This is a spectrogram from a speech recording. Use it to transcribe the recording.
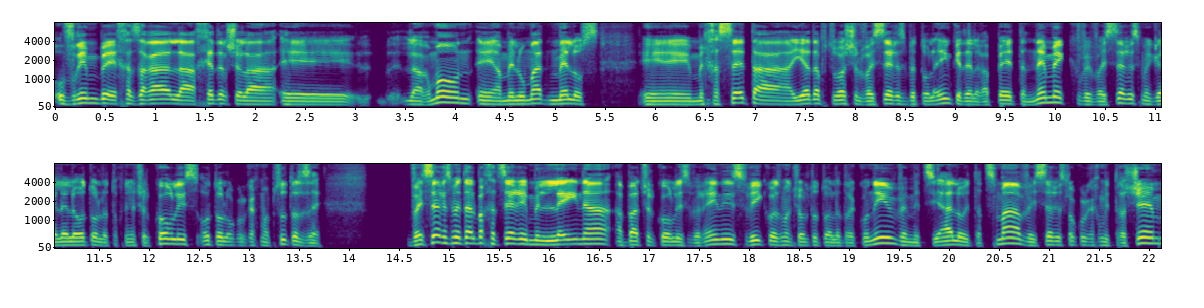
עוברים בחזרה לחדר של ה... אה, לארמון, אה, המלומד מלוס אה, מכסה את היד הפצועה של וייסריס בתולעים כדי לרפא את הנמק, ווייסריס מגלה לאוטו לתוכניות של קורליס, אוטו לא כל כך מבסוט על זה. וייסריס מטייל בחצר עם ליינה, הבת של קורליס ורייניס, והיא כל הזמן שואלת אותו על הדרקונים, ומציעה לו את עצמה, וייסריס לא כל כך מתרשם,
